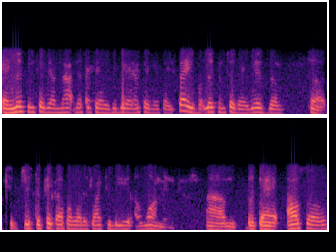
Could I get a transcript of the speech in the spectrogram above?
and listen to them not necessarily to do everything that they say, but listen to their wisdom to, to just to pick up on what it's like to be a woman. Um, but that also,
